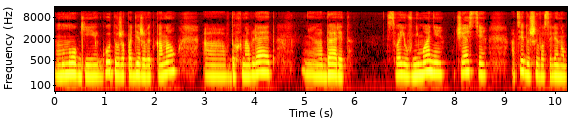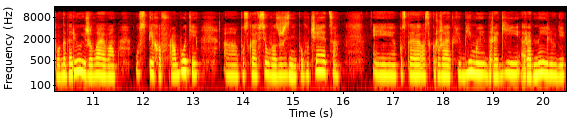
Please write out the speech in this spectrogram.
многие годы уже поддерживает канал, а, вдохновляет, а, дарит свое внимание, участие. От всей души вас, Елена, благодарю и желаю вам успехов в работе. А, пускай все у вас в жизни получается. И пускай вас окружают любимые, дорогие, родные люди,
